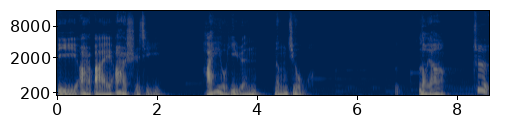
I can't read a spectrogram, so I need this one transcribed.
第二百二十集，还有一人能救我。老杨，这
